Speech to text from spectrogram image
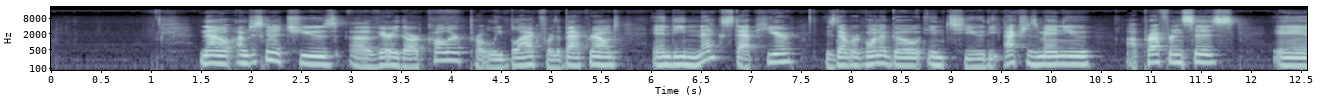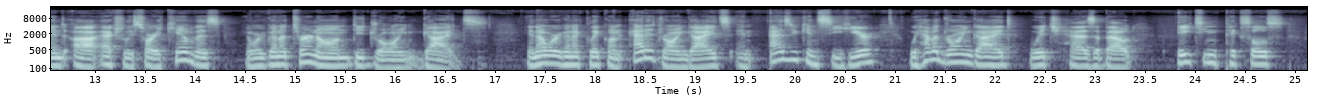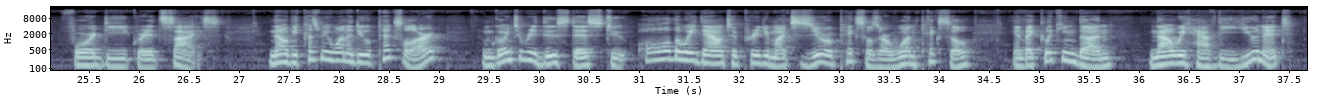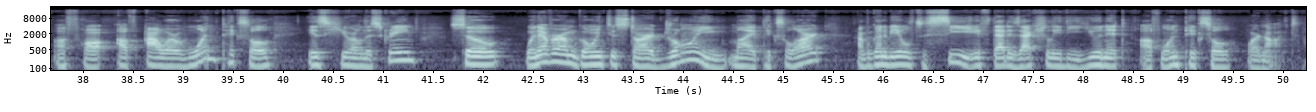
Now, I'm just gonna choose a very dark color, probably black for the background. And the next step here is that we're gonna go into the Actions menu, uh, Preferences, and uh, actually, sorry, Canvas, and we're gonna turn on the drawing guides. And now we're gonna click on edit drawing guides. And as you can see here, we have a drawing guide which has about 18 pixels for the grid size. Now, because we wanna do pixel art, I'm going to reduce this to all the way down to pretty much zero pixels or one pixel. And by clicking done, now we have the unit of our, of our one pixel is here on the screen. So whenever I'm going to start drawing my pixel art, I'm going to be able to see if that is actually the unit of one pixel or not.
